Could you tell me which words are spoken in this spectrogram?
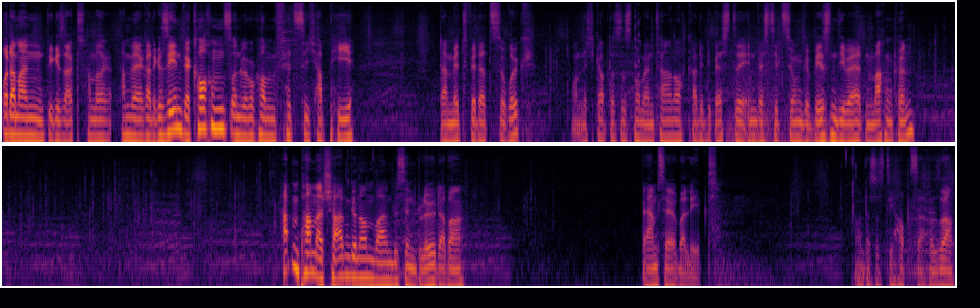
Oder man, wie gesagt, haben wir, haben wir ja gerade gesehen, wir kochen es und wir bekommen 40 HP damit wieder zurück. Und ich glaube, das ist momentan auch gerade die beste Investition gewesen, die wir hätten machen können. Hab ein paar Mal Schaden genommen, war ein bisschen blöd, aber wir haben es ja überlebt. Und das ist die Hauptsache. So.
